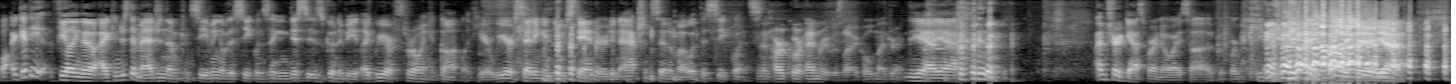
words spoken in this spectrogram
Well, I get the feeling though. I can just imagine them conceiving of the sequence, thinking this is going to be like we are throwing a gauntlet here. We are setting a new standard in action cinema with this sequence. and then Hardcore Henry was like, "Hold my drink." Yeah, yeah. I'm sure Gaspar Noé saw it before making it. Probably did. Yeah,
